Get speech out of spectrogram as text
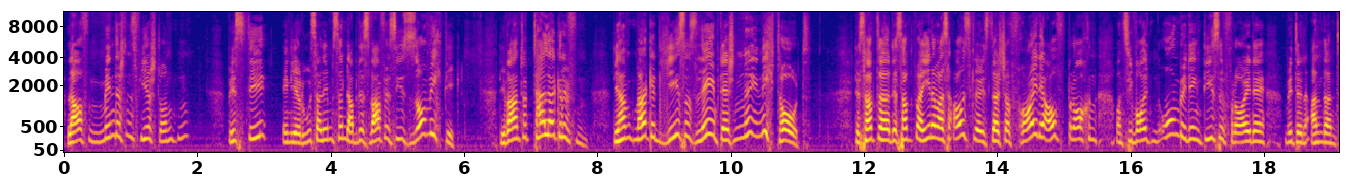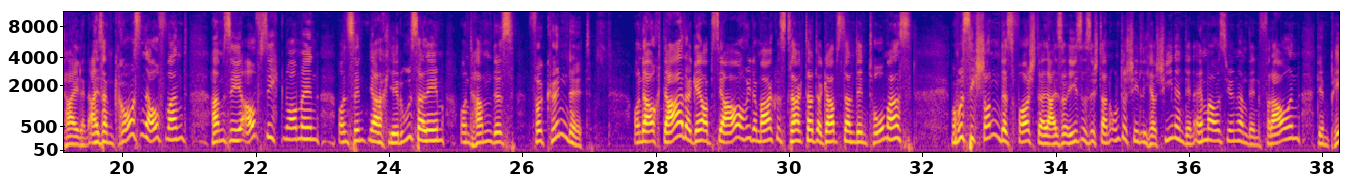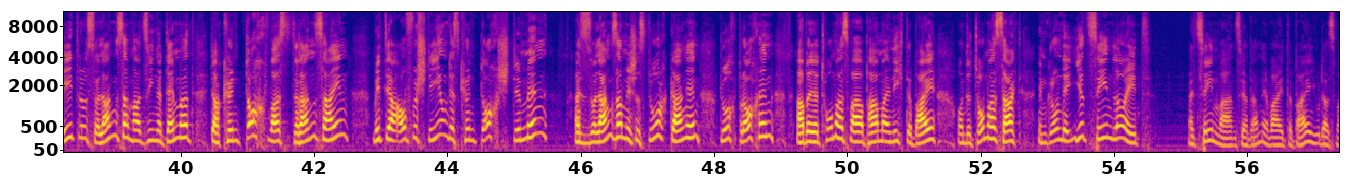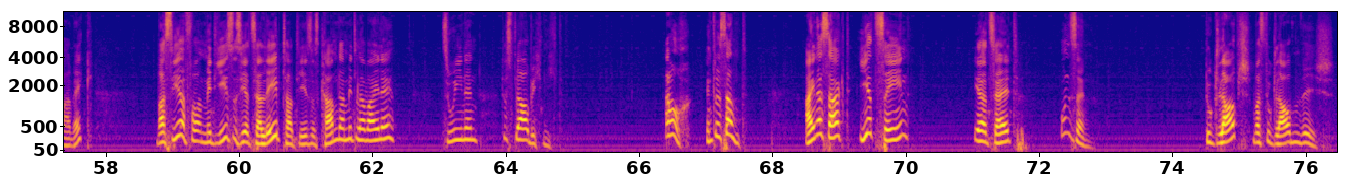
laufen mindestens vier Stunden, bis die in Jerusalem sind. Aber das war für sie so wichtig. Die waren total ergriffen. Die haben gemerkt, Jesus lebt, er ist nicht tot. Das hat, äh, das hat bei ihnen was ausgelöst. Da ist eine Freude aufgebrochen und sie wollten unbedingt diese Freude mit den anderen teilen. Also einen großen Aufwand haben sie auf sich genommen und sind nach Jerusalem und haben das verkündet. Und auch da, da gab es ja auch, wie der Markus gesagt hat, da gab es dann den Thomas, man muss sich schon das vorstellen. Also Jesus ist dann unterschiedlich erschienen, den Emmaus-Jüngern, den Frauen, dem Petrus. So langsam hat sie ihnen dämmert, da könnte doch was dran sein mit der Auferstehung. Das könnte doch stimmen. Also so langsam ist es durchgegangen, durchbrochen. Aber der Thomas war ein paar Mal nicht dabei. Und der Thomas sagt, im Grunde, ihr zehn Leute, weil zehn waren es ja dann, er war halt dabei, Judas war weg was ihr mit Jesus jetzt erlebt habt, Jesus kam da mittlerweile zu ihnen, das glaube ich nicht. Auch interessant. Einer sagt, ihr zehn, ihr erzählt Unsinn. Du glaubst, was du glauben willst.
